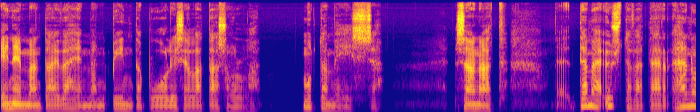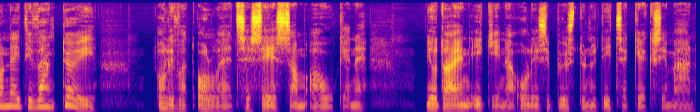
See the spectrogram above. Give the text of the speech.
Enemmän tai vähemmän pintapuolisella tasolla, mutta meissä. Sanat, tämä ystävätär, hän on neiti vähän töi, olivat olleet se seessam aukene, jota en ikinä olisi pystynyt itse keksimään,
